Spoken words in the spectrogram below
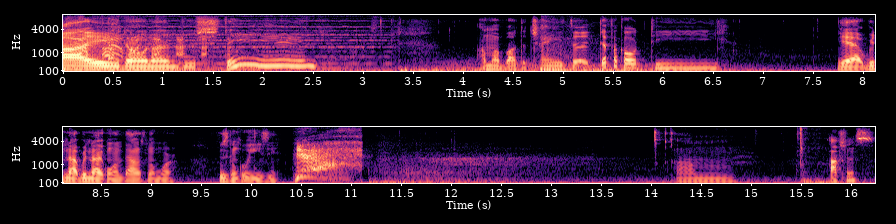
I don't understand. I'm about to change the difficulty. Yeah, we're not we're not going balance no more. We're just gonna go easy. Um, options,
